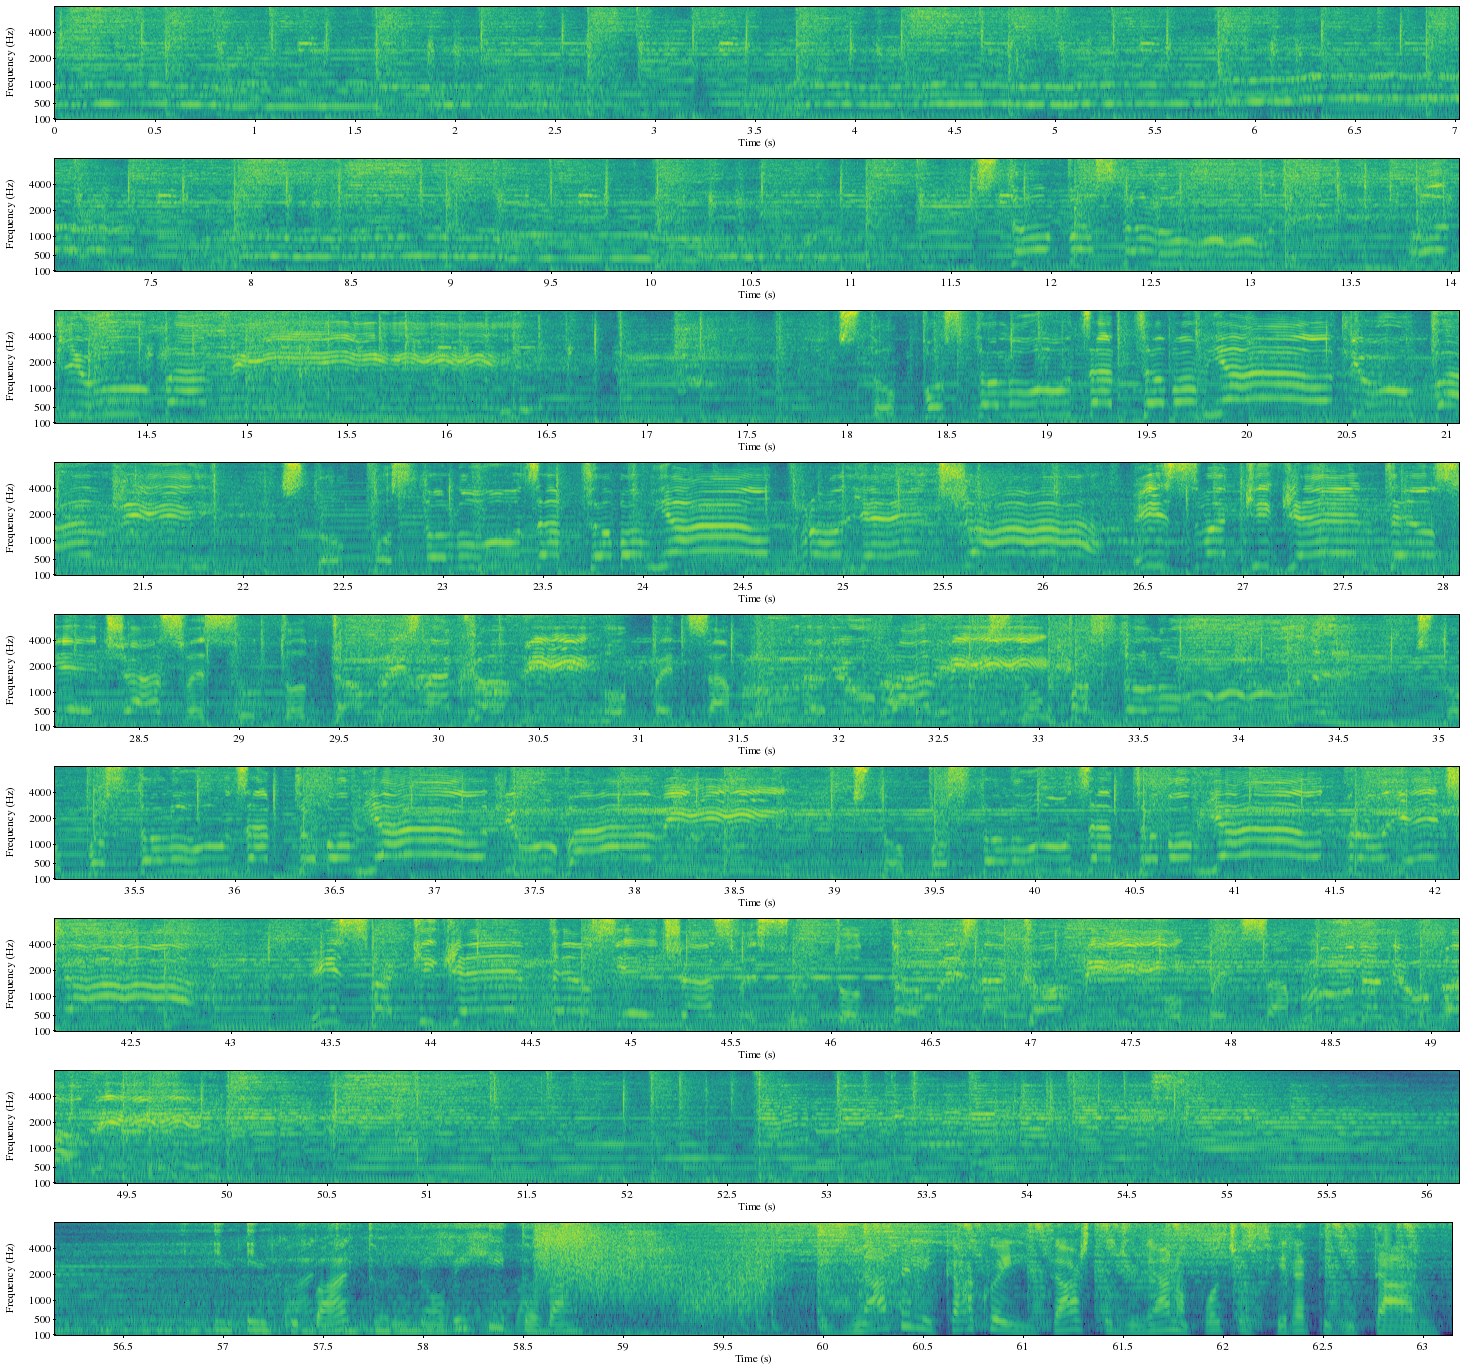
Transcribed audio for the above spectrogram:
Sto posto lud za tobom ja od ljubavi. Sto posto lud za tobom ja od proljeća. I svaki gen te osjeća Sve su to dobri znakovi. Opet sam lud od ljubavi. Sto posto lud Sto posto lud za tobom ja od ljubavi. Sto posto lud za tobom ja od proljeća I svaki gen te osjeća Sve su to dobri znakovi Opet sam lud od ljubavi In- inkubator novih hitova. Znate li kako je i zašto Giuliano počeo svirati gitaru?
